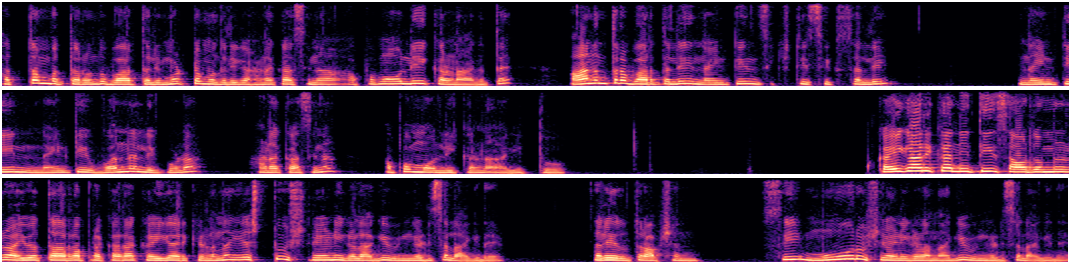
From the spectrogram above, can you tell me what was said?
ಹತ್ತೊಂಬತ್ತರಂದು ಭಾರತದಲ್ಲಿ ಮೊಟ್ಟ ಮೊದಲಿಗೆ ಹಣಕಾಸಿನ ಅಪಮೌಲ್ಯೀಕರಣ ಆಗುತ್ತೆ. ಆನಂತರ ಭಾರತದಲ್ಲಿ ನೈನ್ಟೀನ್ ಸಿಕ್ಸ್ಟಿ ಸಿಕ್ಸಲ್ಲಿ ನೈನ್ಟೀನ್ ನೈಂಟಿ ಒನ್ನಲ್ಲಿ ಕೂಡ ಹಣಕಾಸಿನ ಅಪಮೌಲ್ಯೀಕರಣ ಆಗಿತ್ತು. ಕೈಗಾರಿಕಾ ನೀತಿ ಸಾವಿರದ ಒಂಬೈನೂರ ಐವತ್ತಾರರ ಪ್ರಕಾರ ಕೈಗಾರಿಕೆಗಳನ್ನು ಎಷ್ಟು ಶ್ರೇಣಿಗಳಾಗಿ ವಿಂಗಡಿಸಲಾಗಿದೆ? ಸರಿಯಾದ ಉತ್ತರ ಆಪ್ಷನ್ ಸಿ, ಮೂರು ಶ್ರೇಣಿಗಳನ್ನಾಗಿ ವಿಂಗಡಿಸಲಾಗಿದೆ.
